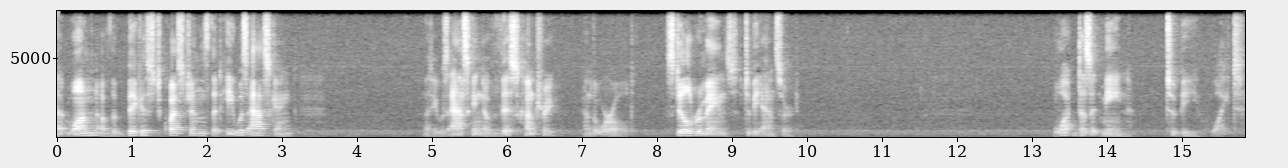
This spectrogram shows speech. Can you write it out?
that one of the biggest questions that he was asking, that he was asking of this country and the world, still remains to be answered. What does it mean to be white?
